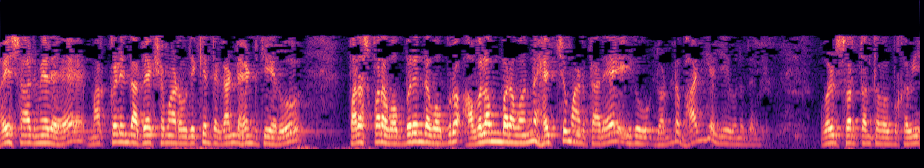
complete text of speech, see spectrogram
ವಯಸ್ಸಾದ ಮೇಲೆ ಮಕ್ಕಳಿಂದ ಅಪೇಕ್ಷೆ ಮಾಡುವುದಕ್ಕಿಂತ ಗಂಡ ಹೆಂಡತಿಯರು ಪರಸ್ಪರ ಒಬ್ಬರಿಂದ ಒಬ್ಬರು ಅವಲಂಬನವನ್ನು ಹೆಚ್ಚು ಮಾಡ್ತಾರೆ. ಇದು ದೊಡ್ಡ ಭಾಗ್ಯ ಜೀವನದಲ್ಲಿ. ವರ್ಲ್ಡ್ ಸ್ವರ್ತ್ ಅಂತ ಒಬ್ಬ ಕವಿ,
